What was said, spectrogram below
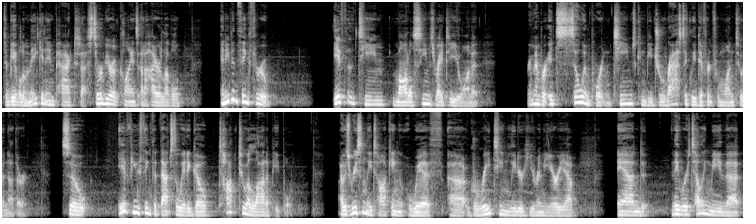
to be able to make an impact, to serve your clients at a higher level, and even think through if the team model seems right to you on it. Remember, it's so important. Teams can be drastically different from one to another. So, if you think that that's the way to go, talk to a lot of people. I was recently talking with a great team leader here in the area, and they were telling me that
